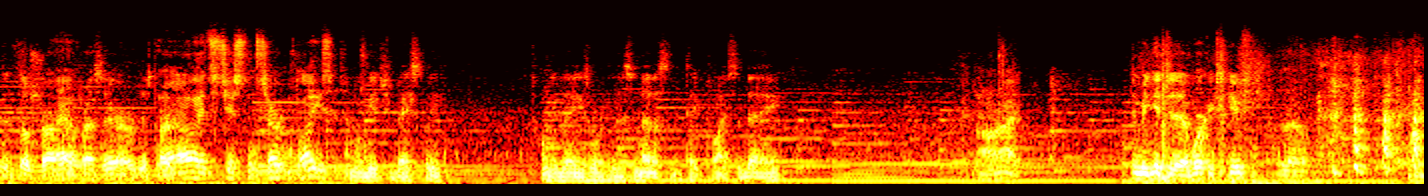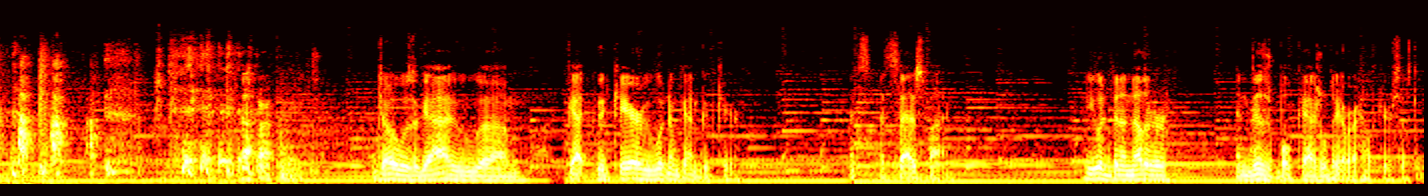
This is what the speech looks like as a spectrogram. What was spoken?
Is it still sharp out press there or just hurt? Well, it's just in certain places. I'm going to get you basically 20 days worth of this medicine to take twice a day. All right. Let we get you a work excuse. No. Joe was a guy who um, got good care. He wouldn't have gotten good care. That's, that's satisfying. He would have been another invisible casualty of our healthcare system.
